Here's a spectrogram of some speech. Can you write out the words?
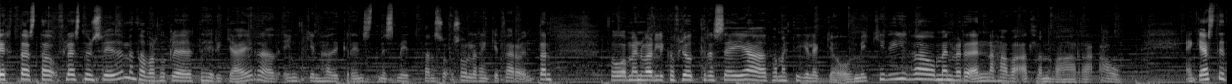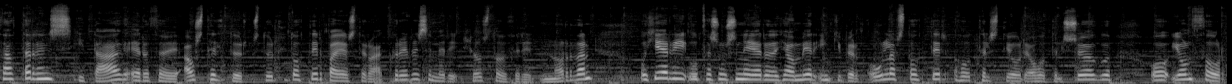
byrtast á flestum sviðum en það var þó gleðilegt að heyra í gær að enginn hafi greinst með smitt þann sólarhengið þar á undan þó að menn var líka fljótt til að segja að það mætti ekki leggja of mikið í það og menn verði enna hafa allan vara á. En gæsti þáttarins í dag eru þau Ástildur Sturldóttir, bæjastjóru Akureyri sem er í hljóðstofu fyrir Norðan og hér í útvarsúsinni eru þau hjá mér Ingi-Björg Ólafsdóttir, hótelstjóri á Hótel Sögu og Jón Þór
